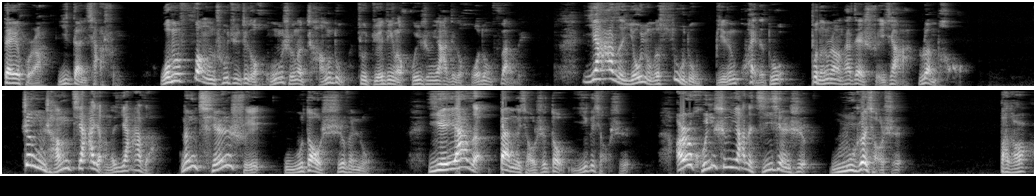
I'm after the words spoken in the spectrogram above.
待会儿啊，一旦下水，我们放出去这个红绳的长度就决定了回声鸭这个活动范围。鸭子游泳的速度比人快得多，不能让它在水下乱跑。正常家养的鸭子能潜水五到十分钟，野鸭子半个小时到一个小时，而回声鸭的极限是五个小时。把头。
